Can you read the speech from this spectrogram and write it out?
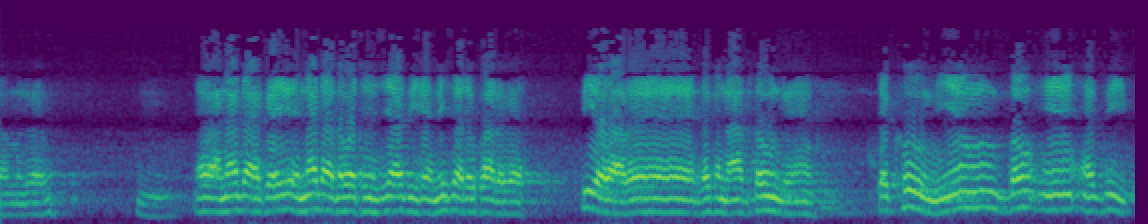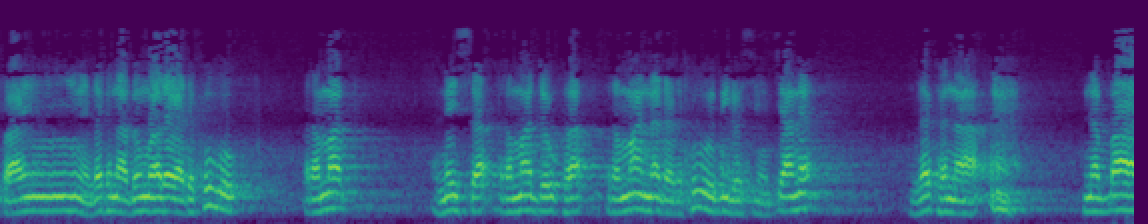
တော့မလွယ်ဘူးအဲအနတ္တကဲအနတ္တသဘောထင်ရှားပြီးတဲ့အိစ္ဆဒုက္ခလည်းပဲ ပြီးတော့တာပဲလက္ခဏာ၃တွင်တခုမြင်သုံးအင်းအသိပိုင်တဲ့လက္ခဏာ၃ပါးတွေကတခုခုပရမတ်အနိစ္စပရမတ်ဒုက္ခပရမတ်နတ္တတခုခုသိလို့ရှိရင်ကြံတဲ့လက္ခဏာနှစ်ပါး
